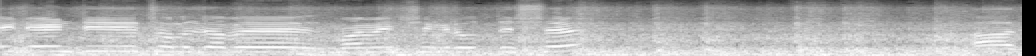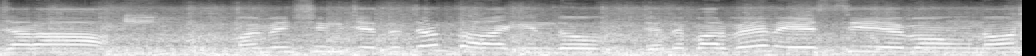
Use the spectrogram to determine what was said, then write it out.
এই ট্রেনটি চলে যাবে ময়মনসিংহের উদ্দেশ্যে। যারা ময়মনসিংহ যেতে চান, তারা কিন্তু যেতে পারবেন। এসি এবং নন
